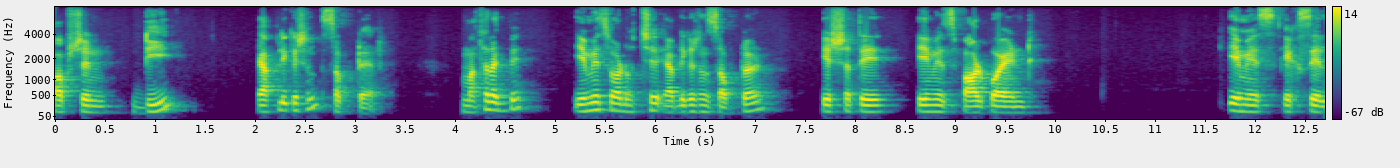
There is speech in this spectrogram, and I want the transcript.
অপশন ডি অ্যাপ্লিকেশন সফটওয়্যার মাথা রাখবে এমএস ওয়ার্ড হচ্ছে অ্যাপ্লিকেশন সফটওয়্যার এর সাথে MS power point MS excel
